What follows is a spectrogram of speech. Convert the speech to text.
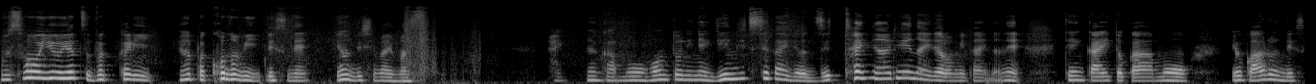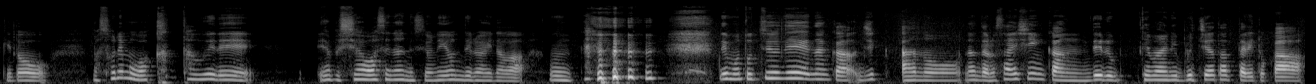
もうそういうやつばっかりやっぱ好みですね。読んでしまいます。はい。なんかもう本当にね現実世界では絶対にありえないだろうみたいなね展開とかもよくあるんですけど、まあ、それも分かった上でやっぱ幸せなんですよね読んでる間は。うん。でも途中でなんかじあのなんだろう最新刊出る手前にぶち当たったりとか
